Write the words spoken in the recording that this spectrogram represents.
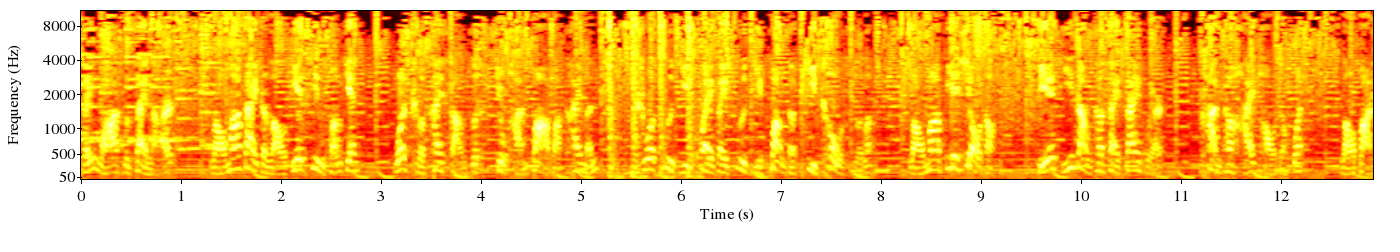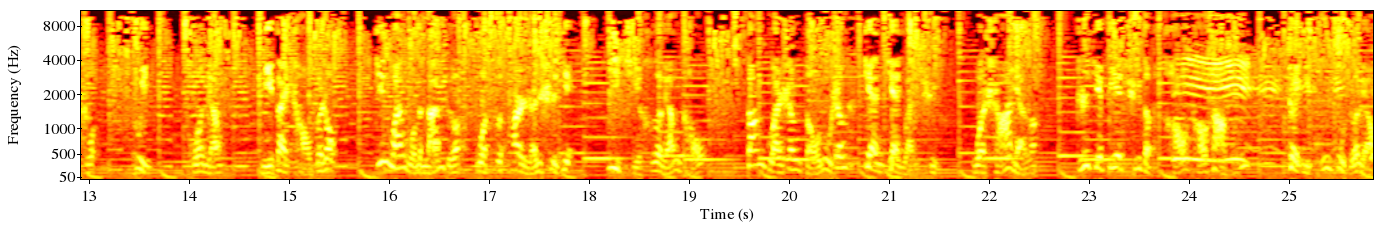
贼娃子在哪儿？”老妈带着老爹进房间，我扯开嗓子就喊：“爸爸开门！”说自己快被自己放的屁臭死了。老妈憋笑道：“别急，让他再待会儿，看他还跑得欢。”老爸说：“对，婆娘，你再炒个肉。今晚我们难得过四二人世界，一起喝两口。”钢管声、走路声渐渐远去，我傻眼了，直接憋屈的嚎啕大哭。这一哭不得了，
